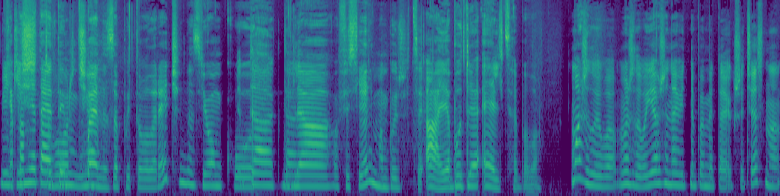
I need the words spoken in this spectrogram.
Я Якісь пам'ятаю, ти творчі. в мене запитувала речі на зйомку Так, так. для офісіель, мабуть, це. А, або для Ель це було. Можливо, можливо. Я вже навіть не пам'ятаю, якщо чесно.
